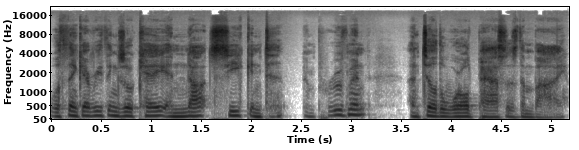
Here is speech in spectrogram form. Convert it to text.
will think everything's okay and not seek improvement until the world passes them by.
